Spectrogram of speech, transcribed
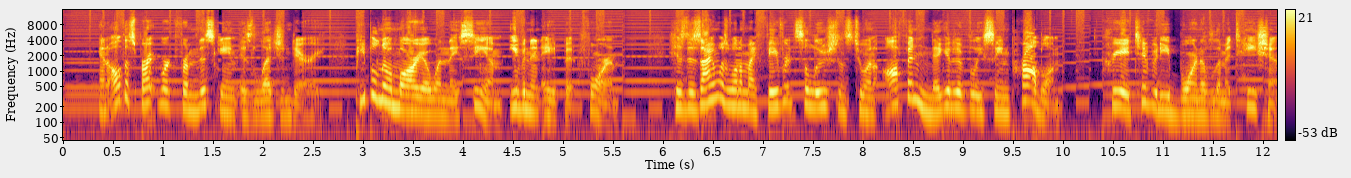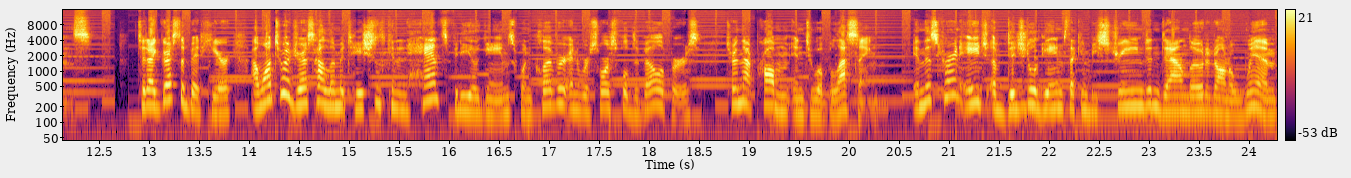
And all the sprite work from this game is legendary. People know Mario when they see him, even in 8-bit form. His design was one of my favorite solutions to an often negatively seen problem, creativity born of limitations. To digress a bit here, I want to address how limitations can enhance video games when clever and resourceful developers turn that problem into a blessing. In this current age of digital games that can be streamed and downloaded on a whim,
